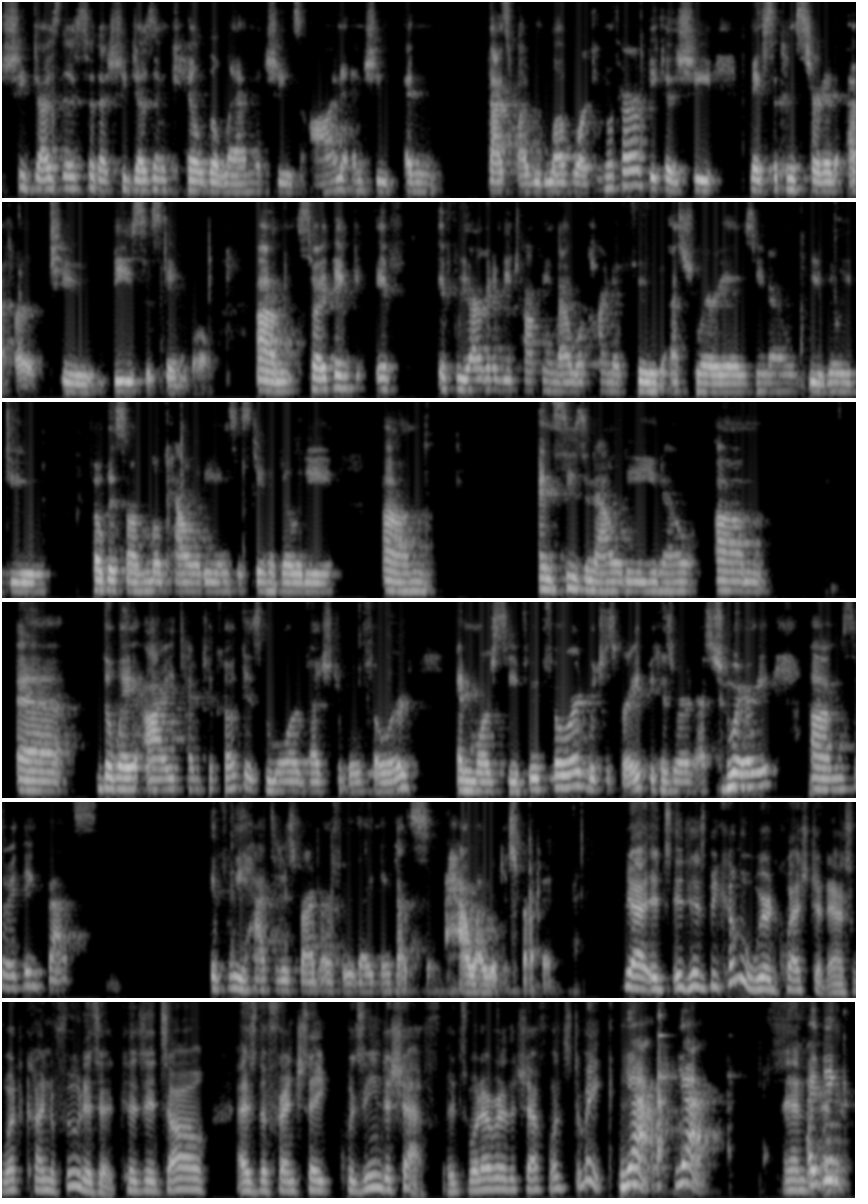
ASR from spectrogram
she does this so that she doesn't kill the land that she's on, and she and that's why we love working with her because she makes a concerted effort to be sustainable. Um, so I think if if we are going to be talking about what kind of food estuary is, you know, we really do focus on locality and sustainability um, and seasonality. You know, um, uh, the way I tend to cook is more vegetable forward and more seafood forward, which is great because we're an estuary. Um, so I think that's if we had to describe our food, I think that's how I would describe it. Yeah, it's it has become a weird question as what kind of food is it? Because it's all as the French say, cuisine de chef. It's whatever the chef wants to make. Yeah, yeah. And I think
